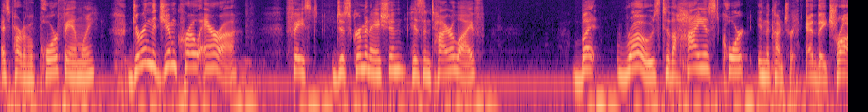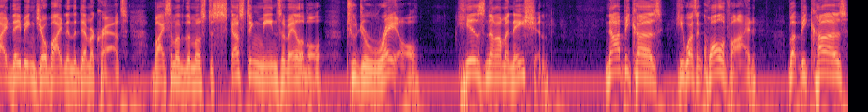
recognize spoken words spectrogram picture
as part of a poor family during the Jim Crow era, faced discrimination his entire life, but rose to the highest court in the country. And they tried, they being Joe Biden and the Democrats, by some of the most disgusting means available to derail his nomination, not because he wasn't qualified, but because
